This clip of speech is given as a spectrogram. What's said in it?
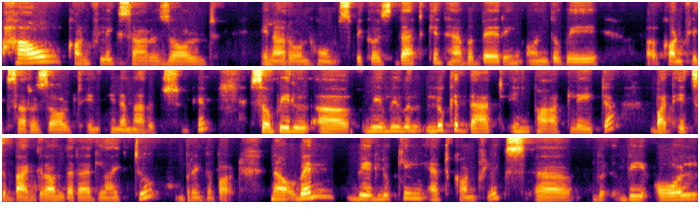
how conflicts are resolved in our own homes, because that can have a bearing on the way uh, conflicts are resolved in, in a marriage. Okay, so we'll uh, we we will look at that in part later but it's a background that I'd like to bring about. Now, when we're looking at conflicts, uh, we all,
